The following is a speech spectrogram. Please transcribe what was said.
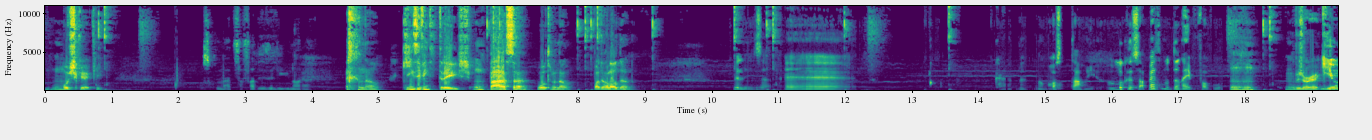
um mosquei aqui. Oscunado, safadeza, ele ia ignorar. Não. 15 e 23. Um passa, o outro não. Pode rolar o dano. Beleza. É. Caramba, meu mouse tá ruim. Lucas, aperta no dano aí, por favor. Uhum. Vou jogar aqui. E eu,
